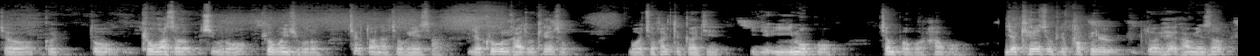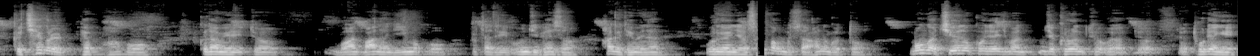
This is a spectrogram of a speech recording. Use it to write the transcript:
저 그 또 교과서식으로 교본식으로 책도 하나 저거 해서 이제 그걸 가지고 계속 뭐 저 할 때까지 이제 이 이목고 전법을 하고 이제 계속 이렇게 법회를 또 해가면서 그 책을 배포하고 그 다음에 저 뭐- 많은 이목고 불자들이 운집해서 하게 되면은 우리가 이제 선방불사 하는 것도 뭔가 지어놓고 내지만 이제 그런 도량이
